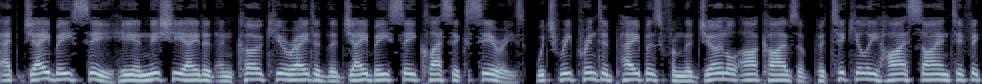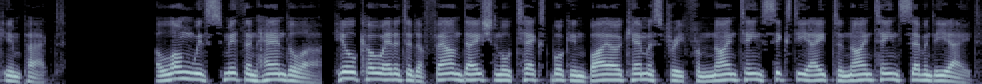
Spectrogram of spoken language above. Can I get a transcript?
At JBC he initiated and co-curated the JBC Classics series, which reprinted papers from the journal archives of particularly high scientific impact. Along with Smith and Handler, Hill co-edited a foundational textbook in biochemistry from 1968 to 1978.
